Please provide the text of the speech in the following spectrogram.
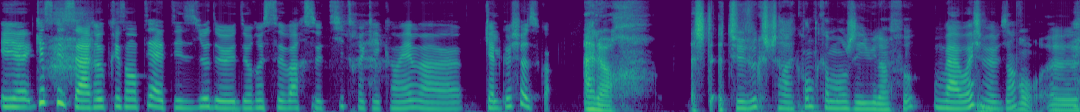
Et euh, qu'est-ce que ça a représenté à tes yeux de, de recevoir ce titre qui est quand même euh, quelque chose quoi? alors je tu veux que je te raconte comment j'ai eu l'info? Bah ouais, je veux bien. Bon, euh, je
